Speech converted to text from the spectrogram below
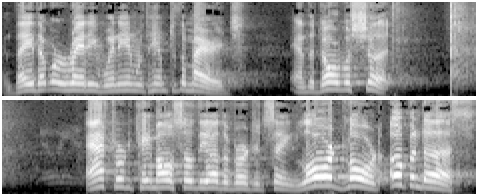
And they that were ready went in with him to the marriage, and the door was shut. Afterward came also the other virgins, saying, Lord, Lord, open to us.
